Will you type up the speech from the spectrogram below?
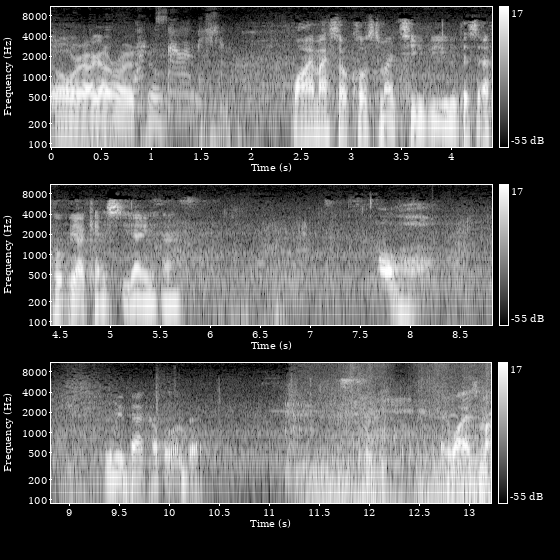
Don't worry, I got a riot shield. Why am I so close to my TV? With this FOV, I can't see anything. Oh. Let me back up a little bit. And why is my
